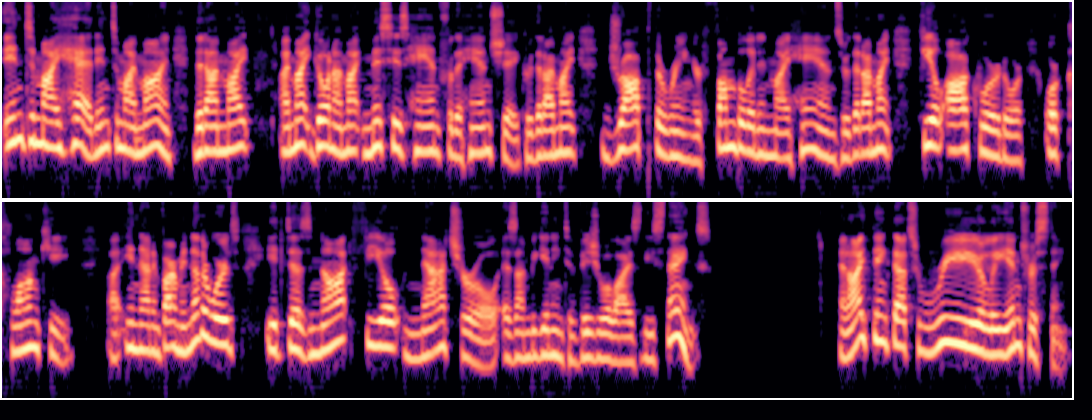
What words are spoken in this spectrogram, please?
into my head, into my mind that I might I might go and I might miss his hand for the handshake, or that I might drop the ring or fumble it in my hands, or that I might feel awkward or or clunky uh, in that environment. In other words, it does not feel natural as I'm beginning to visualize these things. And I think that's really interesting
